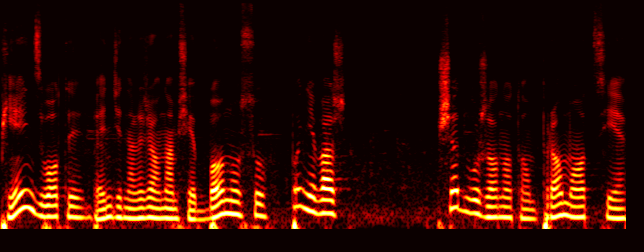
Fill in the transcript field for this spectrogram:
5 zł będzie należało nam się bonusu, ponieważ przedłużono tą promocję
